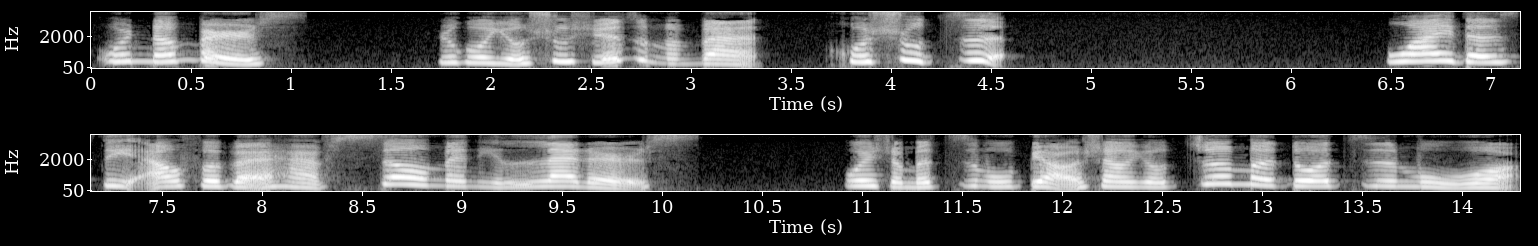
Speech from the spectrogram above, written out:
or numbers？如果有数学怎么办？或数字？Why does the alphabet have so many letters？ 为什么字母表上有这么多字母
